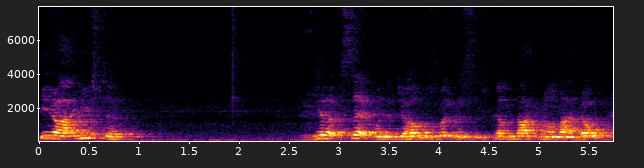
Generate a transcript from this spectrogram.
You know, I used to get upset when the Jehovah's Witnesses come knocking on my door.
